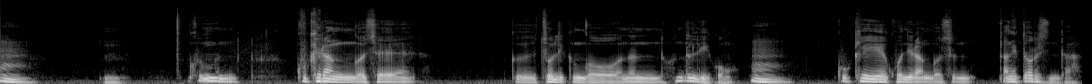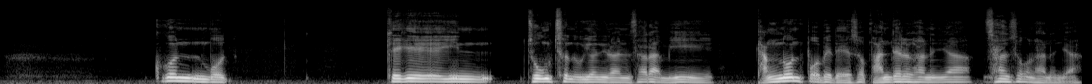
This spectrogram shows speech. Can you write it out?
음. 음. 그러면 국회란 것에 그 존립 근거는 흔들리고 음. 국회의 권위란 것은 땅에 떨어진다. 그건 뭐 개개인 조홍천 의원이라는 사람이 당론법에 대해서 반대를 하느냐 찬성을 하느냐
